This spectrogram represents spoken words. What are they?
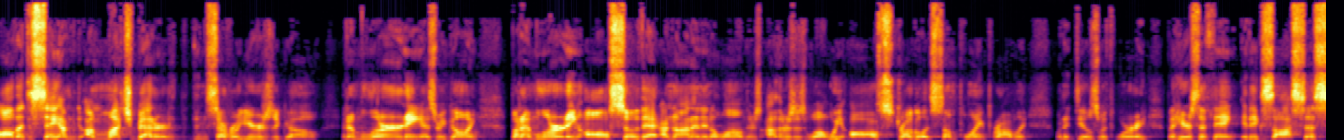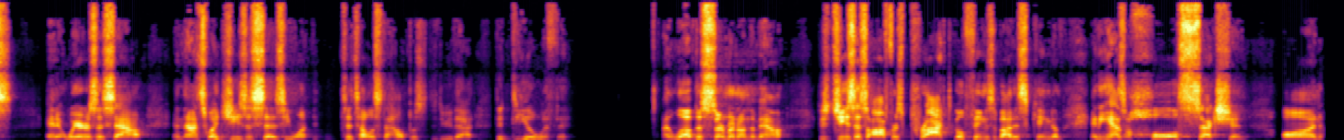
all that to say, I'm, I'm much better than several years ago and I'm learning as we're going. But I'm learning also that I'm not in it alone. There's others as well. We all struggle at some point, probably, when it deals with worry. But here's the thing it exhausts us and it wears us out. And that's why Jesus says he wants to tell us to help us to do that, to deal with it. I love the Sermon on the Mount because Jesus offers practical things about his kingdom. And he has a whole section on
